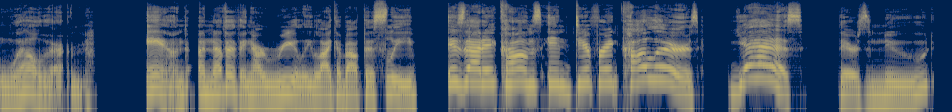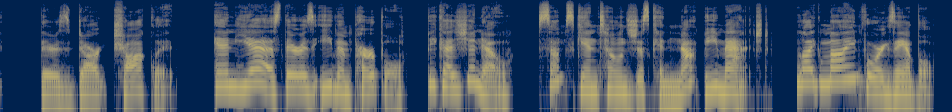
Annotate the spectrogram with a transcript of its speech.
well then. And another thing I really like about this sleeve is that it comes in different colors. Yes, there's nude, there's dark chocolate, and yes, there is even purple, because you know, some skin tones just cannot be matched, like mine, for example.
